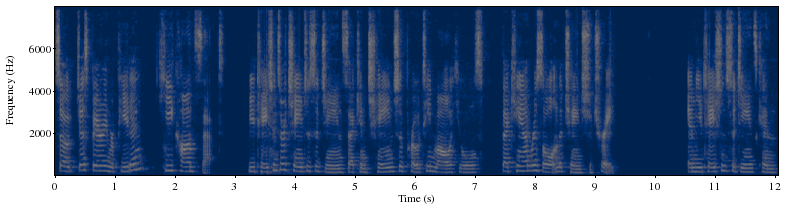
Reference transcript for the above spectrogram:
So just bearing repeating, key concept. Mutations are changes to genes that can change the protein molecules that can result in the change to trait. And mutations to genes can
